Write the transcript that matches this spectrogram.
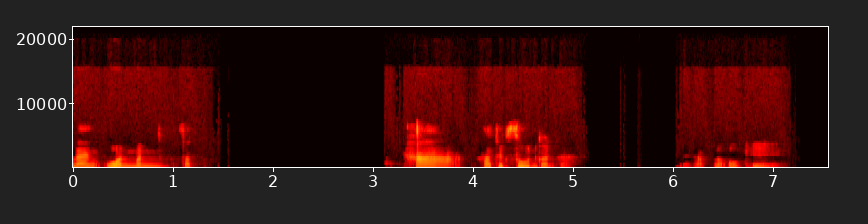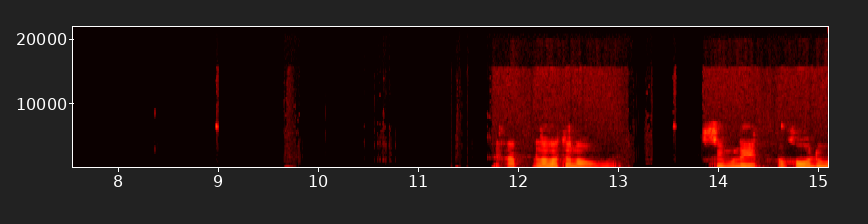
แรงอ้วนมันสัก ห้าห้าจุดศูนย์ก่อนนะนะครับ แล้วโอเคนะครับ แล้วเราจะลอง simulate local ดู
